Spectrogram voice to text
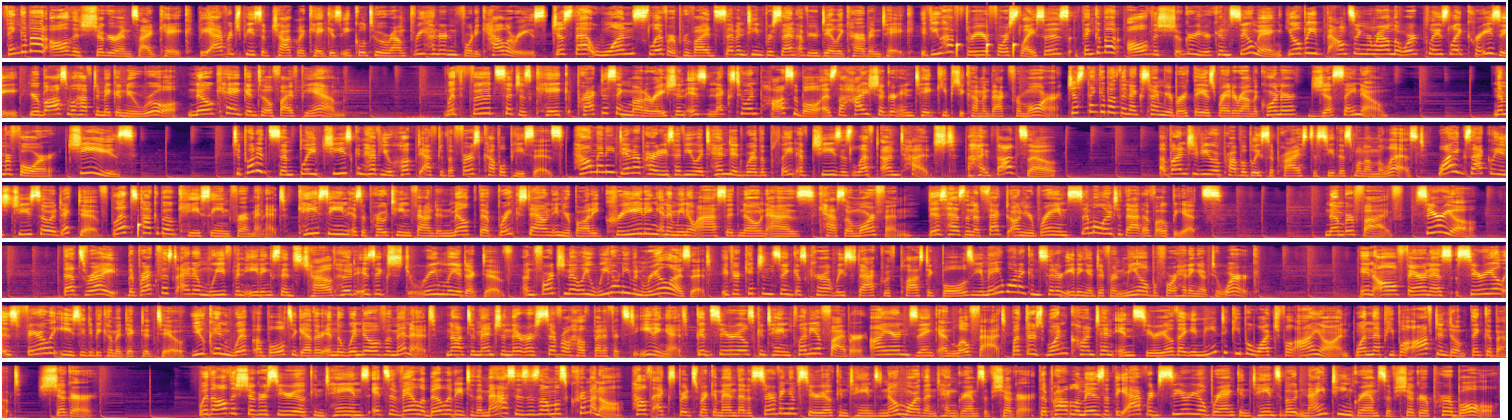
Think about all the sugar inside cake. The average piece of chocolate cake is equal to around 340 calories. Just that one sliver provides 17% of your daily carb intake. If you have three or four slices, think about all the sugar you're consuming. You'll be bouncing around the workplace like crazy. Your boss will have to make a new rule no cake until 5 p.m. With foods such as cake, practicing moderation is next to impossible as the high sugar intake keeps you coming back for more. Just think about the next time your birthday is right around the corner, just say no. Number 4. Cheese. To put it simply, cheese can have you hooked after the first couple pieces. How many dinner parties have you attended where the plate of cheese is left untouched? I thought so. A bunch of you are probably surprised to see this one on the list. Why exactly is cheese so addictive? Let's talk about casein for a minute. Casein is a protein found in milk that breaks down in your body, creating an amino acid known as casomorphin. This has an effect on your brain similar to that of opiates. Number 5. Cereal. That's right, the breakfast item we've been eating since childhood is extremely addictive. Unfortunately, we don't even realize it. If your kitchen sink is currently stacked with plastic bowls, you may want to consider eating a different meal before heading out to work. In all fairness, cereal is fairly easy to become addicted to. You can whip a bowl together in the window of a minute. Not to mention there are several health benefits to eating it. Good cereals contain plenty of fiber, iron, zinc, and low fat. But there's one content in cereal that you need to keep a watchful eye on, one that people often don't think about sugar. With all the sugar cereal contains, its availability to the masses is almost criminal. Health experts recommend that a serving of cereal contains no more than 10 grams of sugar. The problem is that the average cereal brand contains about 19 grams of sugar per bowl.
